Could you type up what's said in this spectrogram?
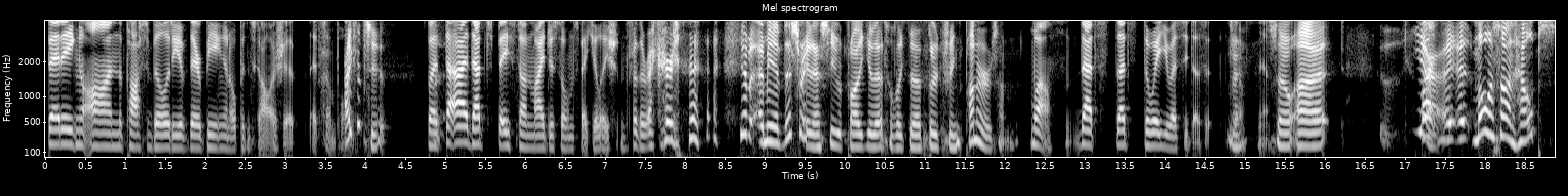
betting on the possibility of there being an open scholarship at some point. I could see it. But tha- that's based on my just own speculation, for the record. Yeah, but I mean, at this rate, SC would probably give that to like the third string punter or something. well, that's that's the way USC does it. So yeah. So, uh, yeah, I, I, Mo Hasan helps,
